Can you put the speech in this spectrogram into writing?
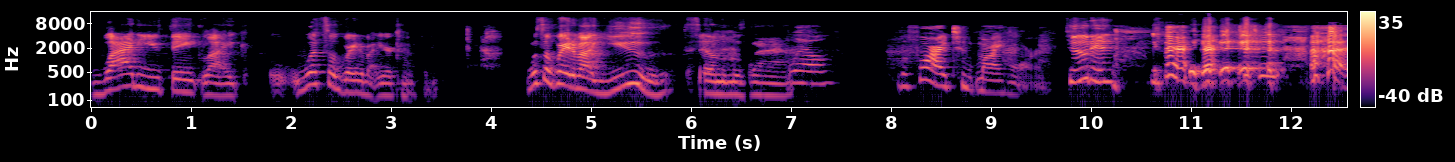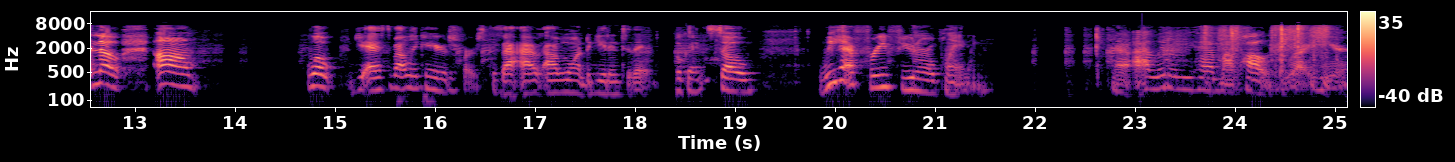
why do you think like what's so great about your company? What's so great about you selling this line? Well, before I toot my horn. Tooting. no. Um well, you asked about Lincoln Heritage first because I, I I wanted to get into that. Okay. So we have free funeral planning. Now I literally have my policy right here.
